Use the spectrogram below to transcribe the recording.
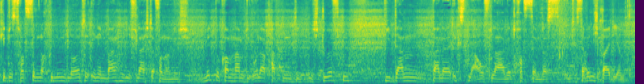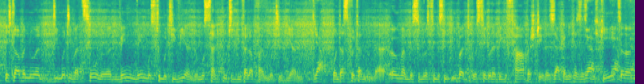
gibt es trotzdem noch genügend Leute in den Banken, die vielleicht davon noch nicht mitbekommen haben, die Urlaub hatten, die nicht durften, die dann bei einer x-ten Auflage trotzdem das interessant Da bin ich bei dir. Ich glaube nur, die Motivation, oder wen, wen musst du motivieren? Du musst halt gute Developer motivieren. Ja. Und das wird dann äh, irgendwann bist du, wirst du ein bisschen überdrüssig oder die Gefahr besteht. Ich sage ja nicht, dass es ja, nicht geht, ja, sondern ja.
